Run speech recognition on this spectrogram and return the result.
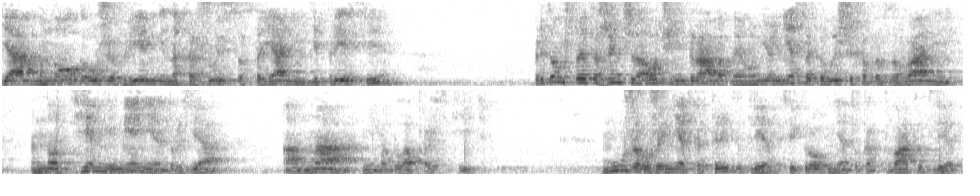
Я много уже времени нахожусь в состоянии депрессии. При том, что эта женщина очень грамотная, у нее несколько высших образований, но тем не менее, друзья, она не могла простить. Мужа уже нет, как 30 лет, свекров нету, как 20 лет.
